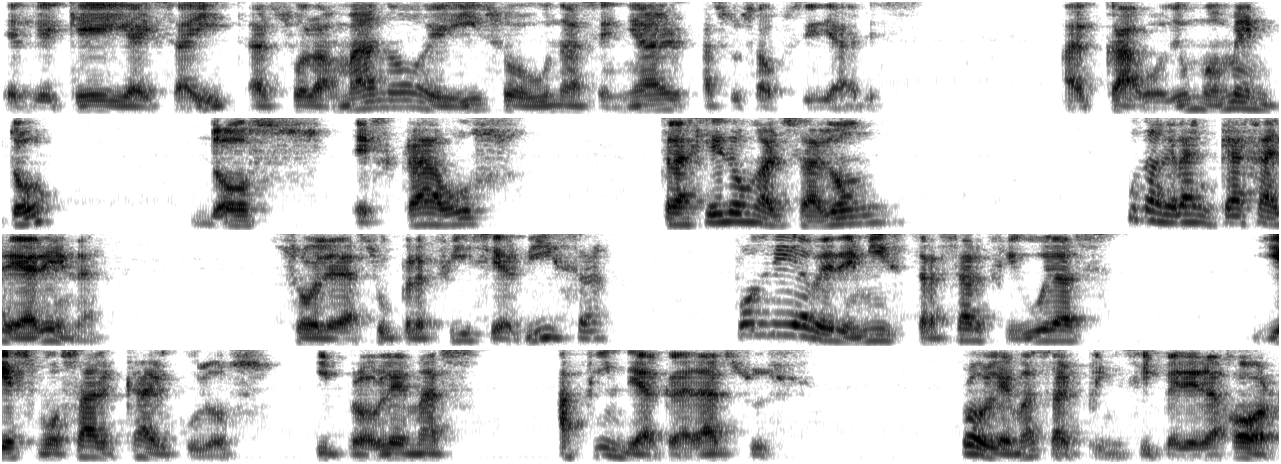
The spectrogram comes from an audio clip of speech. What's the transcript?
El jeque Yaisaid alzó la mano e hizo una señal a sus auxiliares. Al cabo de un momento, dos esclavos trajeron al salón una gran caja de arena. Sobre la superficie lisa podría Bedemis trazar figuras y esbozar cálculos y problemas a fin de aclarar sus problemas al príncipe de Lahore.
